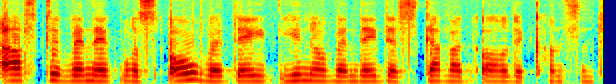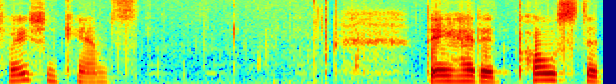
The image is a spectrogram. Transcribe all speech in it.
After when it was over, they you know when they discovered all the concentration camps. they had it posted,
